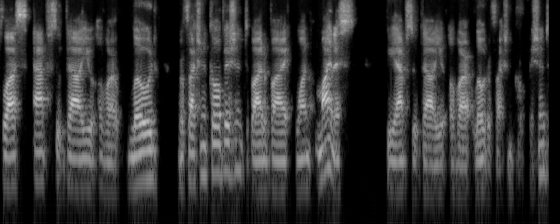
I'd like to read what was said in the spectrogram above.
plus absolute value of our load reflection coefficient divided by 1 minus the absolute value of our load reflection coefficient.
